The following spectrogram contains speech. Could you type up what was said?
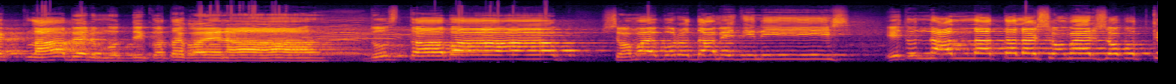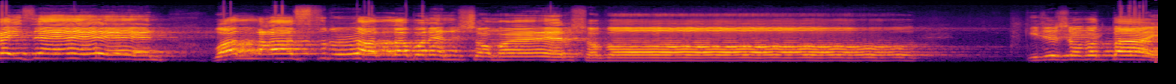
এক ক্লাবের মধ্যে, কথা কয় না। দোস্তা বাপ সময় বড় দামি জিনিস। এই জন্য আল্লাহ তালা সময়ের শপথ খাইছেন। আল্লাহ বলেন সময়ের শপথ। কিসের শপথ ভাই?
